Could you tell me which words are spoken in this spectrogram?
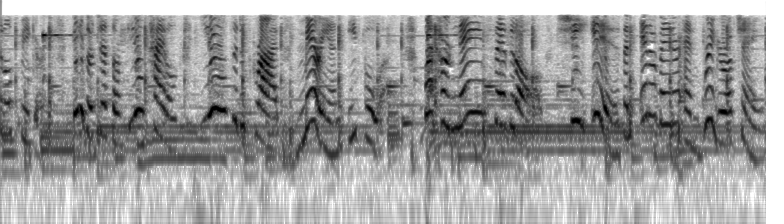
Inspirational speaker. These are just a few titles used to describe Marrian Efua. But her name says it all. She is an innovator and bringer of change.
